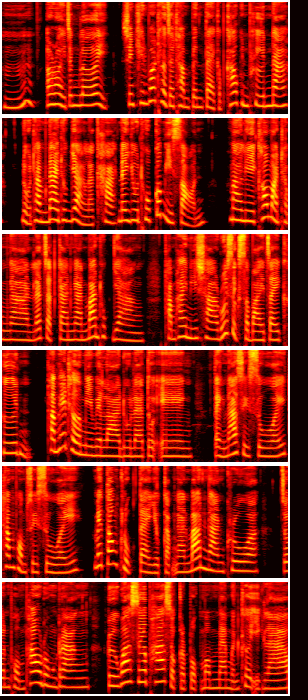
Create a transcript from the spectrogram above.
หืม อร่อยจังเลย ฉันคิดว่าเธอจะทำเป็นแต่กับข้าวพื้นๆนะ หนูทำได้ทุกอย่างละค่ะ ใน YouTube ก็มีสอน มาลีเข้ามาทำงานและจัดการงานบ้านทุกอย่างทำให้นิชารู้สึกสบายใจขึ้นทำให้เธอมีเวลาดูแลตัวเอง แต่งหน้าสวยๆทำผมสวยๆ ไม่ต้องคลุกแต่อยู่กับงานบ้านงานครัว จนผมเผ้ารุงรัง หรือว่าเสื้อผ้าสกรปรกมอมแมมเหมือนเคยอีกแล้ว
